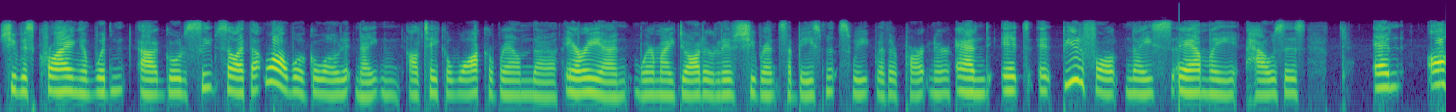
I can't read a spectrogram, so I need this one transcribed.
she was crying and wouldn't uh, go to sleep so I thought well we'll go out at night and I'll take a walk around the area and where my daughter lives she rents a basement suite with her partner. And it's it beautiful nice family houses. And all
